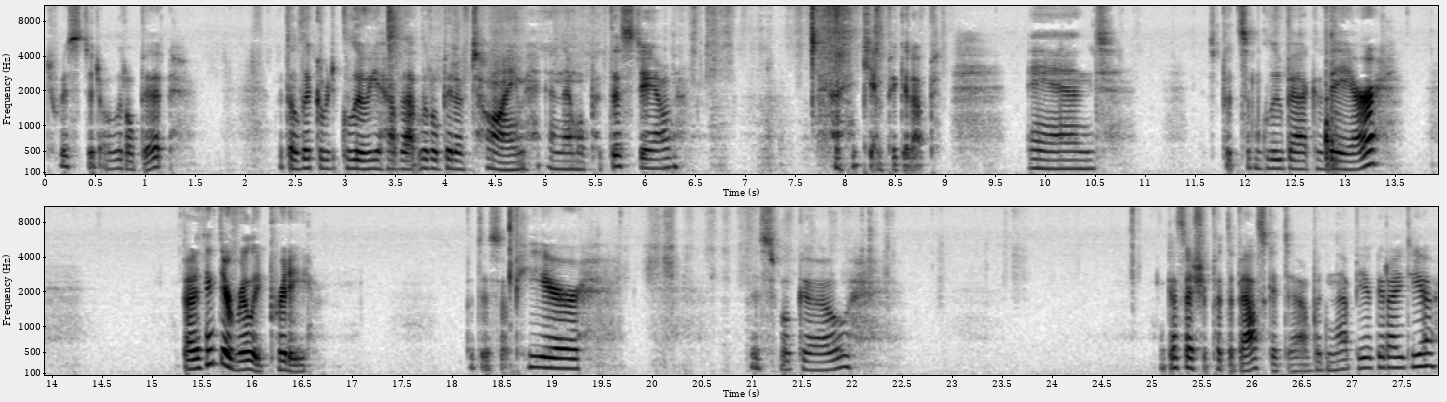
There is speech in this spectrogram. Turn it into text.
twist it a little bit. With the liquid glue, you have that little bit of time. And then we'll put this down. I can't pick it up. And let's put some glue back there. But I think they're really pretty. Put this up here. This will go. I guess I should put the basket down. Wouldn't that be a good idea?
